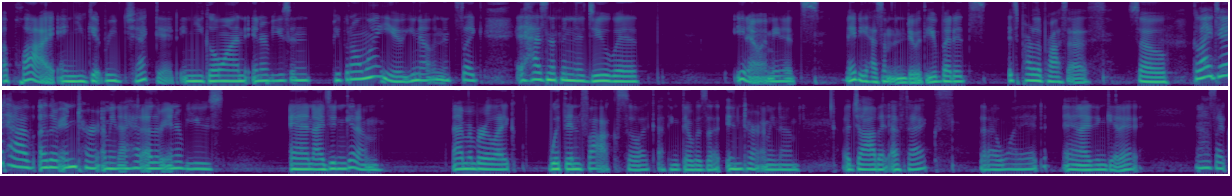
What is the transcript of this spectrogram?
apply and you get rejected and you go on interviews and people don't want you, you know, and it's like, it has nothing to do with, you know, I mean, it's maybe it has something to do with you, but it's, it's part of the process. So, because I did have other intern, I mean, I had other interviews and I didn't get them. I remember like within Fox. So like I think there was an intern, I mean, um, a job at FX that I wanted and I didn't get it. And I was like,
